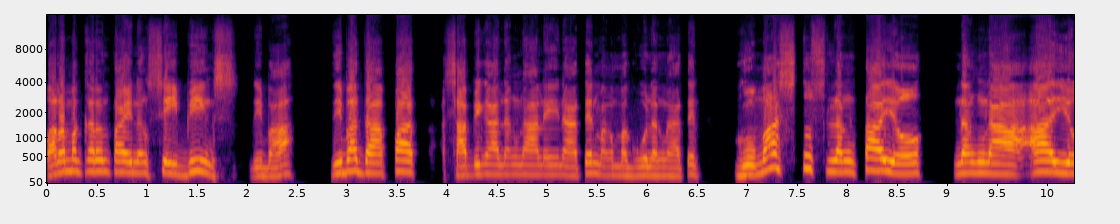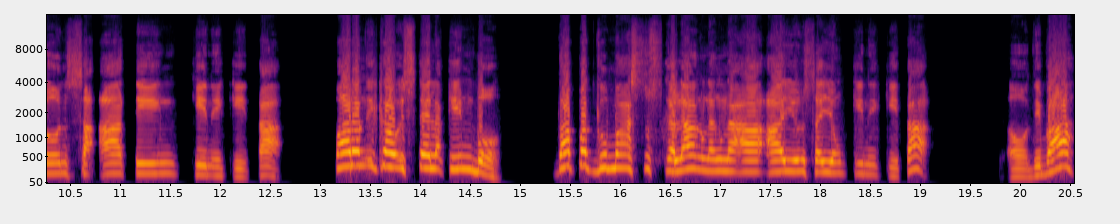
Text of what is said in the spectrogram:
para magkaroon tayo ng savings, di ba? Di ba dapat, sabi nga ng nanay natin, mga magulang natin, gumastos lang tayo ng naayon sa ating kinikita. Parang ikaw, Stella Kimbo, dapat gumastos ka lang ng naaayon sa iyong kinikita. O, di ba?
